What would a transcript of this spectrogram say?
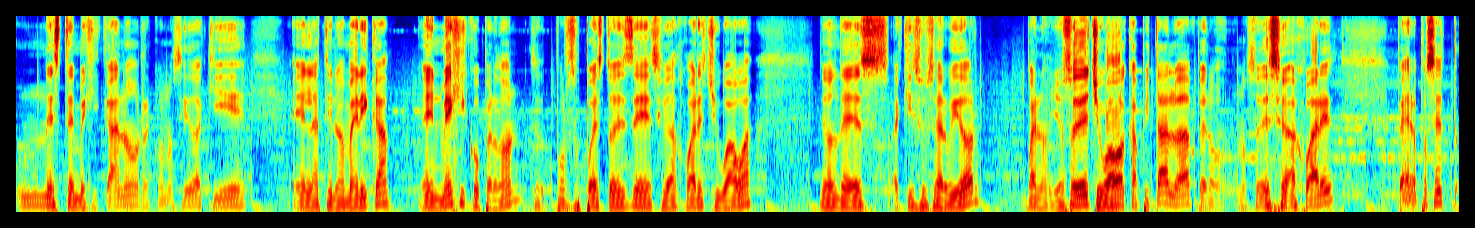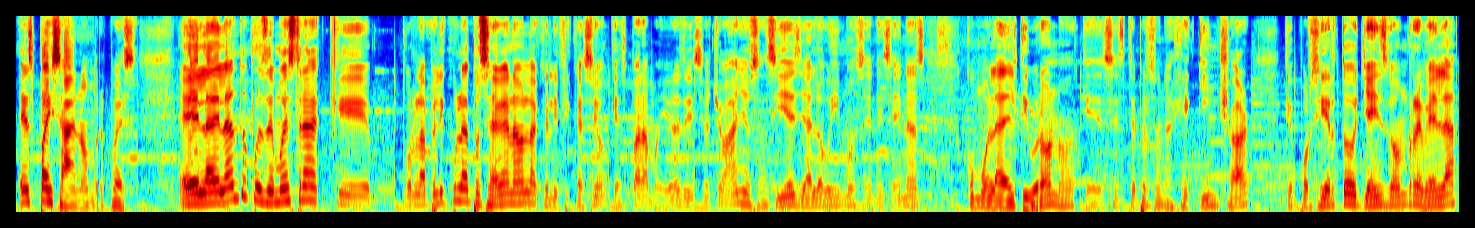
un este mexicano reconocido aquí en Latinoamérica, en México, perdón. Por supuesto es de Ciudad Juárez, Chihuahua, de donde es aquí su servidor bueno, yo soy de Chihuahua capital, ¿verdad? Pero no soy de Ciudad Juárez. Pero pues es, paisano, hombre, pues. El adelanto pues demuestra que por la película pues se ha ganado la calificación que es para mayores de 18 años. Así es, ya lo vimos en escenas como la del tiburón, ¿no? Que es este personaje King Char. Que por cierto, James Gunn revela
